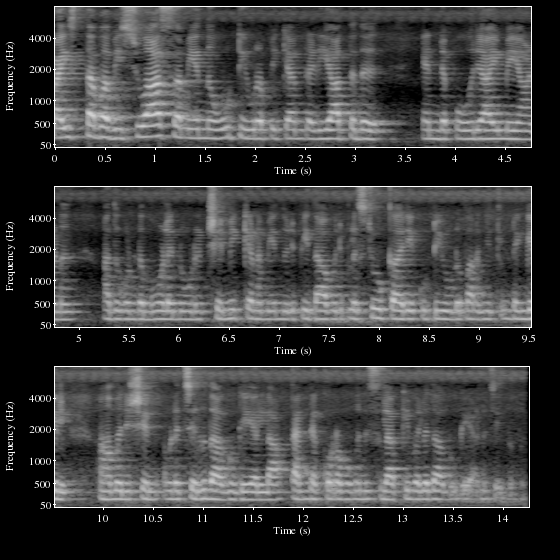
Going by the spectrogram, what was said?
ക്രൈസ്തവ വിശ്വാസം എന്ന് ഊട്ടി ഉറപ്പിക്കാൻ കഴിയാത്തത് എന്റെ പോരായ്മയാണ്. അതുകൊണ്ട് മോൾ എന്നോട് ക്ഷമിക്കണം എന്നൊരു പിതാവ് ഒരു പ്ലസ് ടുക്കാരി കുട്ടിയോട് പറഞ്ഞിട്ടുണ്ടെങ്കിൽ ആ മനുഷ്യൻ അവിടെ ചെറുതാകുകയല്ല തന്റെ കുറവ് മനസ്സിലാക്കി വലുതാകുകയാണ് ചെയ്തത്.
